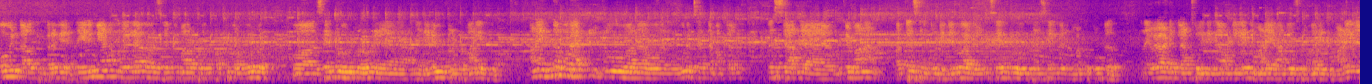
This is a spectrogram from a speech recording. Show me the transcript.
கோவிட் காலத்துக்கு பிறகு அந்த எளிமையான முறையில் சேர்த்து மாறப்படுவது பத்து போகிறதோடு உறுப்பினரோடு அந்த நிறைவு பண்ணுற மாதிரி இருக்கும். ஆனால் இந்த முறை அந்த ஊரை சேர்ந்த மக்கள் ப்ளஸ் அந்த முக்கியமான வர்த்தக சங்கத்தினுடைய நிர்வாகிகள் செயற்குழு உறுப்பினர் செயல்வீரர்கள் மட்டும் கூட்டு அந்த விழா எடுக்கலாம்னு சொல்லியிருந்தீங்களா உண்மையிலேயே இந்த மழை ஆகிய சொல்ற மாதிரி இந்த மழையில்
